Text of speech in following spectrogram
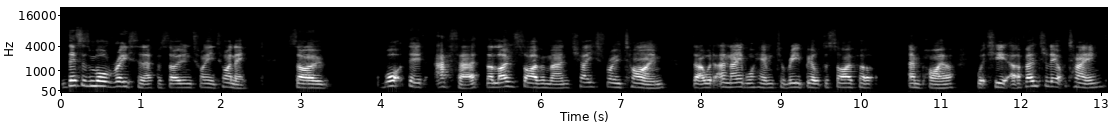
This is a more recent episode in 2020. So, what did Ashad, the lone Cyberman, chase through time that would enable him to rebuild the Cyber Empire, which he eventually obtained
